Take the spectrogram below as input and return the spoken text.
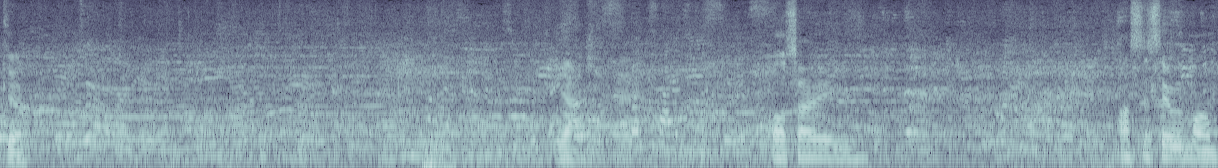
Okay. Yeah. Oh, sorry. Austin, stay with mom.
